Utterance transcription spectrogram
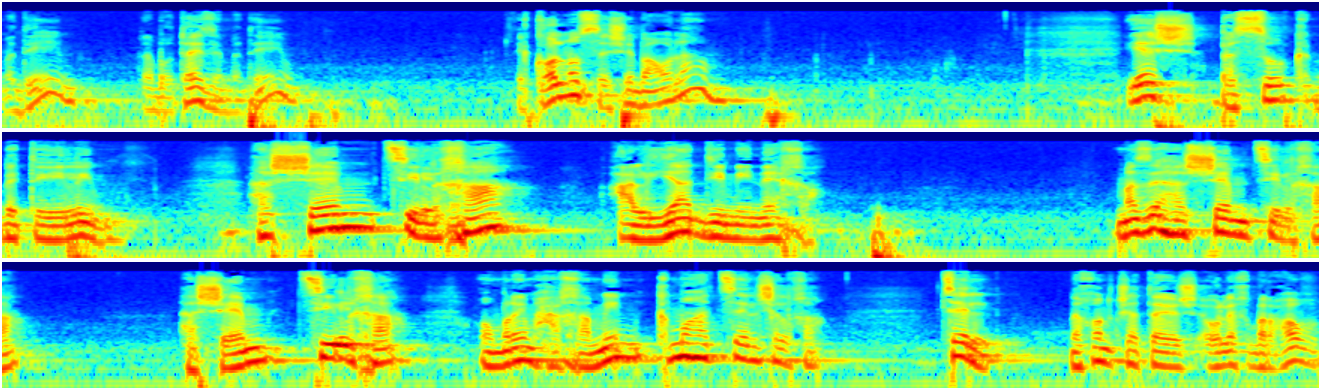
מדהים, רבותיי, זה מדהים. זה כל נושא שבעולם. יש פסוק בתהילים, השם צילך על יד ימיניך. מה זה השם צילך? השם צילך, אומרים חכמים, כמו הצל שלך. צל, נכון? כשאתה הולך ברחוב,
